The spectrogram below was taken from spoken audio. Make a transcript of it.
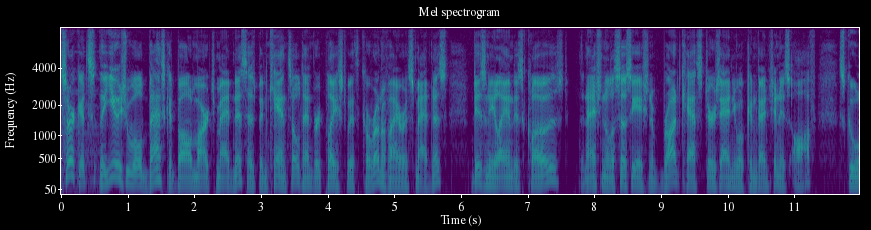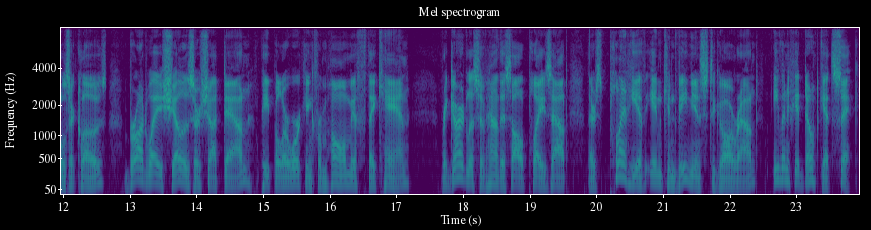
Short circuits, the usual basketball March Madness has been canceled and replaced with coronavirus madness. Disneyland is closed. The National Association of Broadcasters annual convention is off. Schools are closed. Broadway shows are shut down. People are working from home if they can. Regardless of how this all plays out, there's plenty of inconvenience to go around, even if you don't get sick.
